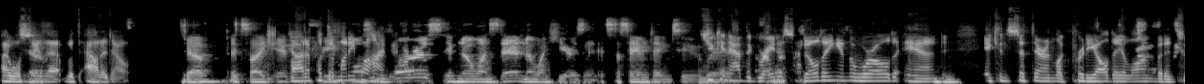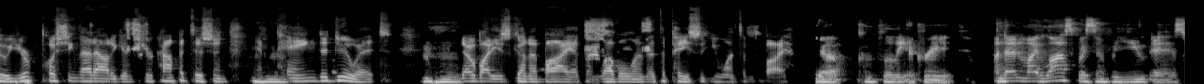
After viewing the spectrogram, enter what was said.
I will say yeah. that without a doubt. Yeah, it's like if gotta put the money behind it. Forest, if no one's there, no one hears it. It's the same thing too. You can have the greatest building in the world, and mm-hmm. it can sit there and look pretty all day long. But until you're pushing that out against your competition and mm-hmm. paying to do it, mm-hmm. nobody's going to buy at the level and at the pace that you want them to buy. Yeah, completely agree. And then my last question for you is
